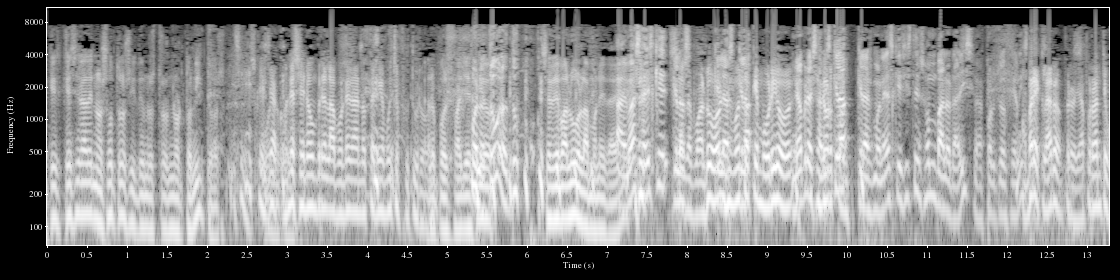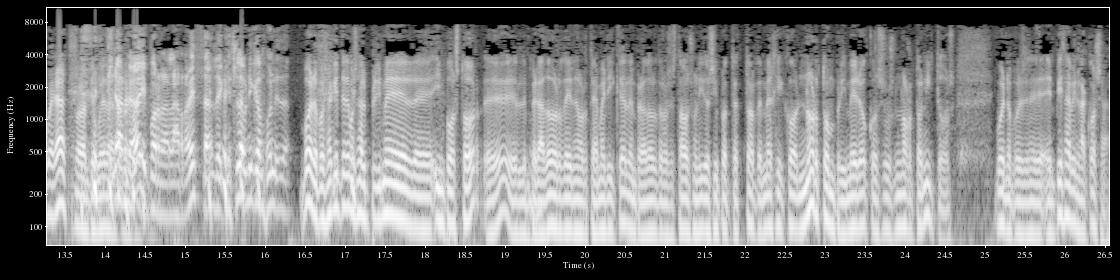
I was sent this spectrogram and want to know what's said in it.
¿qué, será de nosotros y de nuestros nortonitos? Sí, es que ya con pues ese nombre la moneda no tenía mucho futuro. Pero pues falleció. Bueno, tú, tú. Se devaluó la moneda. ¿eh? Además, ¿sabéis que, que, los, se devaluó que, que, que murió. No, pero sabéis que, las monedas que existen son valoradísimas por los Hombre, claro, pero ya por antigüedad. Por antigüedad. no, pero y por la rareza de que es la única moneda. Bueno, pues aquí tenemos al primer impostor, el emperador de Norteamérica, el emperador de los Estados Unidos y protector de México, Norton I, con sus nortonitos. Bueno, pues empieza bien la cosa.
